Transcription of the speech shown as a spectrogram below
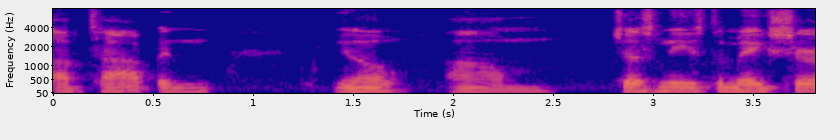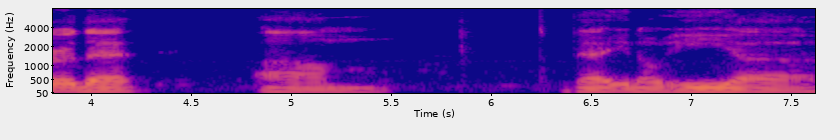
up top, and you know, um, just needs to make sure that um that you know he uh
